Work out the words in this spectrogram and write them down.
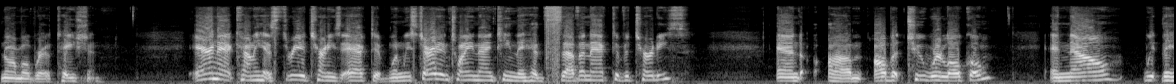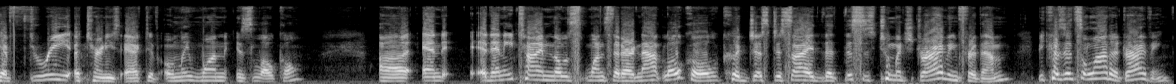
normal rotation. Arenac County has three attorneys active. When we started in 2019, they had seven active attorneys, and um, all but two were local. And now we, they have three attorneys active. Only one is local. Uh, and at any time, those ones that are not local could just decide that this is too much driving for them because it's a lot of driving.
